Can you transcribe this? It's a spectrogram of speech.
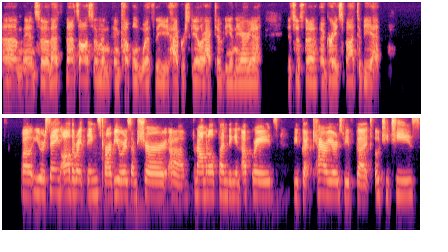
Um, and so that that's awesome. And, and coupled with the hyperscaler activity in the area, it's just a, a great spot to be at. Well, you're saying all the right things for our viewers, I'm sure. Um, phenomenal funding and upgrades. We've got carriers, we've got OTTs.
